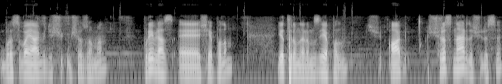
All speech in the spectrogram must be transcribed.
Burası bayağı bir düşükmüş o zaman. Buraya biraz eee, şey yapalım. Yatırımlarımızı yapalım. Şu, abi şurası nerede şurası?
